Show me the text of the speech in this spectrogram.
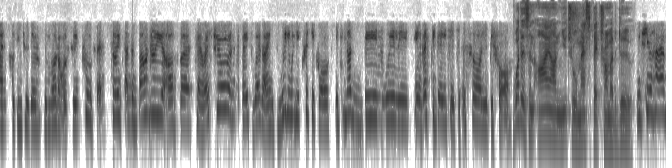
and put into the, the models to improve them. So it's at the boundary of uh, terrestrial and space weather and it's really, really critical. It's not been really investigated thoroughly before. What does an ion neutral mass spectrometer do? If you have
